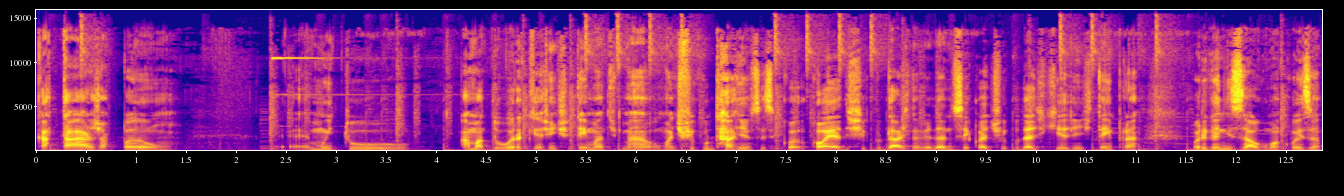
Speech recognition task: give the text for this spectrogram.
Catar, Japão. É muito amadora, que a gente tem uma, uma, uma dificuldade, não sei se, qual, qual, é a dificuldade, na verdade, não sei qual é a dificuldade que a gente tem para organizar alguma coisa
